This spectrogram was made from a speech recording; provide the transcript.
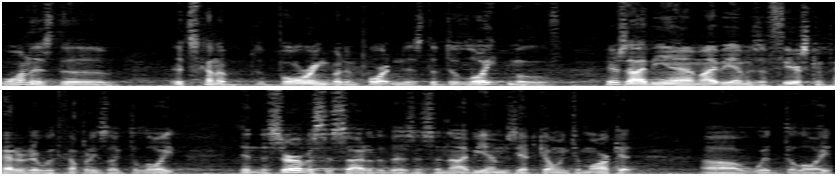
One is the, it's kind of boring but important, is the Deloitte move. Here's IBM. IBM is a fierce competitor with companies like Deloitte in the services side of the business, and IBM's yet going to market uh, with Deloitte.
